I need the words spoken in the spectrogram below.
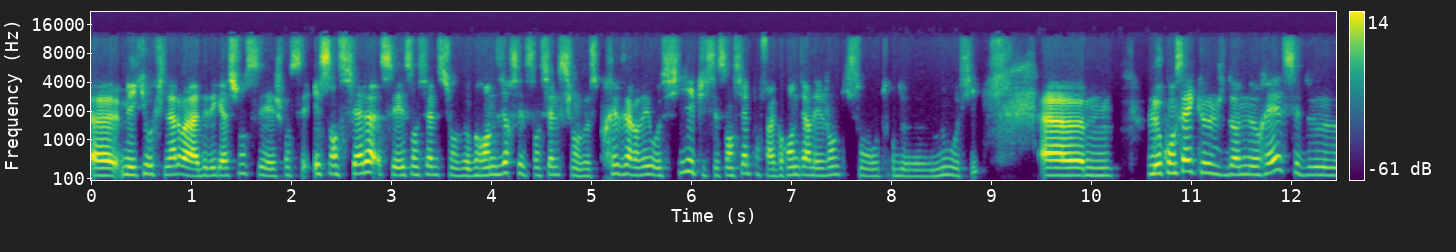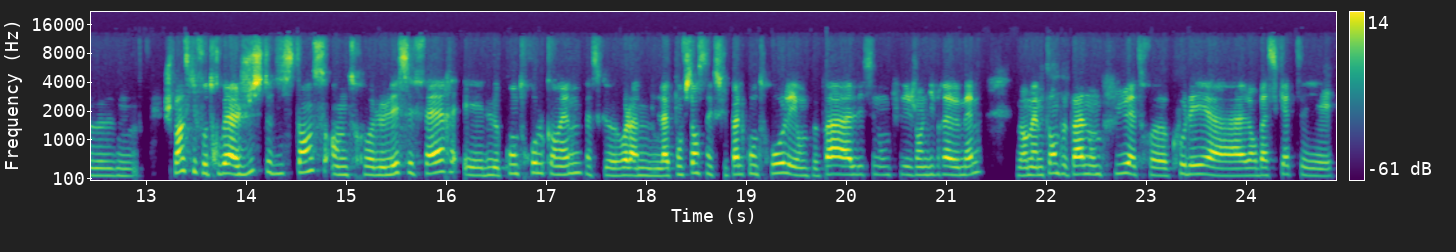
euh, mais qui au final, voilà, la délégation, c'est, je pense, c'est essentiel. C'est essentiel si on veut grandir, c'est essentiel si on veut se préserver aussi, et puis c'est essentiel pour faire grandir les gens qui sont autour de nous aussi. Euh, le conseil que je donnerais, c'est de je pense qu'il faut trouver la juste distance entre le laisser faire et le contrôle quand même, parce que voilà, la confiance n'exclut pas le contrôle et on ne peut pas laisser non plus les gens livrer à eux-mêmes, mais en même temps, on ne peut pas non plus être euh, collé à leur basket et,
